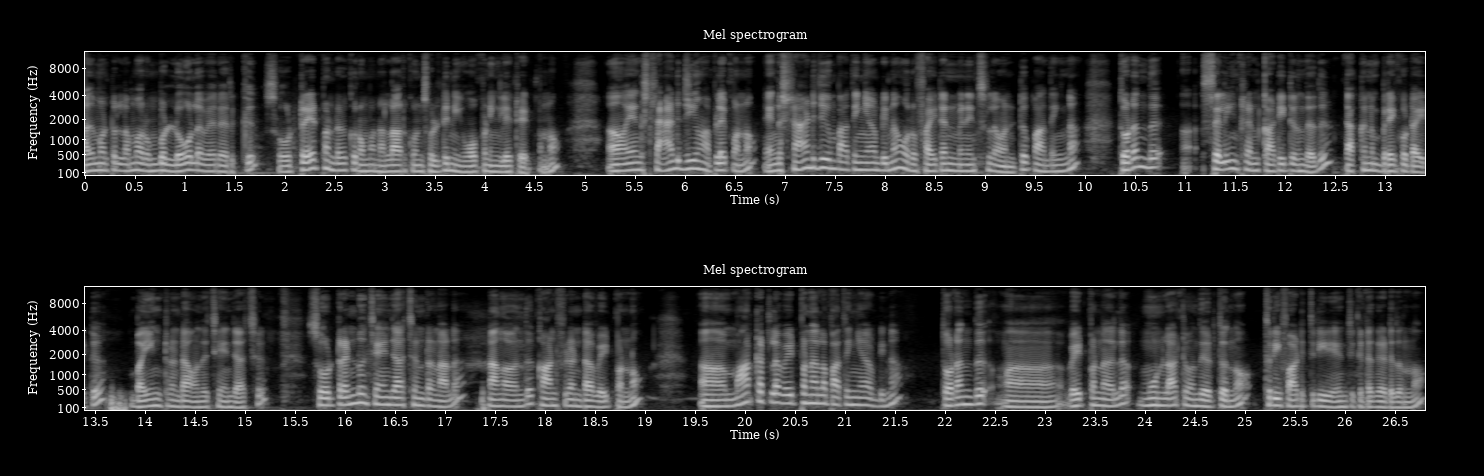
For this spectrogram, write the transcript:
அது மட்டும் இல்லாமல் ரொம்ப லோவில் வேறு இருக்குது ஸோ ட்ரேட் பண்ணுறதுக்கு ரொம்ப நல்லாயிருக்கும்னு சொல்லிட்டு நீங்கள் ஓப்பனிங்லேயே ட்ரேட் பண்ணோம். எங்கள் ஸ்ட்ராட்டஜியும் அப்ளை பண்ணோம். எங்கள் ஸ்ட்ராட்டஜியும் பார்த்தீங்க அப்படின்னா ஒரு ஃபைவ் டென் மினிட்ஸில் வந்துட்டு பார்த்தீங்கன்னா தொடர்ந்து செல்லிங் ட்ரெண்ட் காட்டிகிட்டு இருந்தது. டக்குன்னு பிரேக் அவுட் ஆகிட்டு பையிங் ட்ரெண்டாக வந்து சேஞ்ச் ஆச்சு. ஸோ ட்ரெண்டும் சேஞ்ச் ஆச்சுன்றனால நாங்கள் வந்து கான்ஃபிடெண்ட்டாக வெயிட் பண்ணோம். மார்க்கெட்டில் வெயிட் பண்ணதில் பார்த்தீங்க அப்படின்னா தொடர்ந்து வெயிட் பண்ணதில் மூணு லாட் வந்து எடுத்திருந்தோம். த்ரீ ஃபார்ட்டி த்ரீ ரேஞ்சு கிட்டக்க எடுத்திருந்தோம்.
